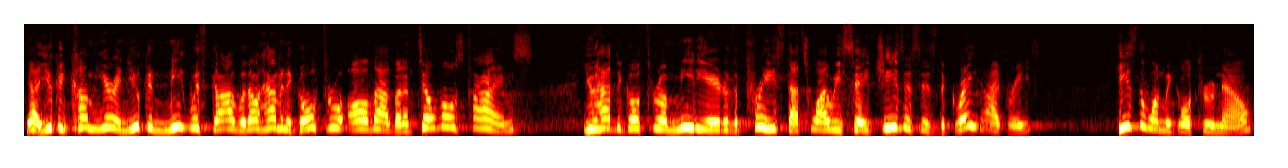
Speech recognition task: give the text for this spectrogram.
Yeah, you can come here and you can meet with God without having to go through all that. But until those times, you had to go through a mediator, the priest. That's why we say Jesus is the great high priest. He's the one we go through now.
